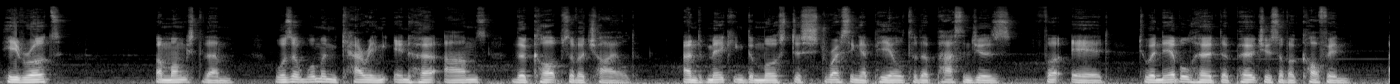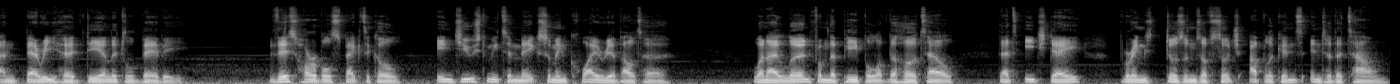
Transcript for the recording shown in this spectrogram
He wrote, Amongst them was a woman carrying in her arms the corpse of a child, and making the most distressing appeal to the passengers for aid to enable her the purchase of a coffin and bury her dear little baby. This horrible spectacle induced me to make some inquiry about her. When I learned from the people of the hotel that each day brings dozens of such applicants into the town.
